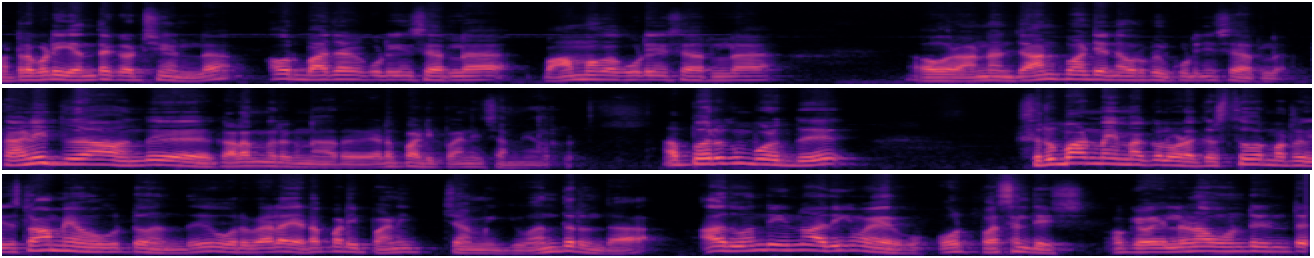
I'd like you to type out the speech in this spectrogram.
மற்றபடி எந்த கட்சியும் இல்லை. அவர் பாஜக கூடயும் சேரல பாமக கூடயும் சேரல அவர் அண்ணன் ஜான் பாண்டியன் அவர்கள் குடிஞ்சு சேரல. தனித்து தான் வந்து களமிறங்கினார் எடப்பாடி பழனிசாமி அவர்கள். அப்போ இருக்கும்பொழுது சிறுபான்மை மக்களோட கிறிஸ்தவர் மற்றும் இஸ்லாமிய வகுட்டு வந்து ஒரு வேளை எடப்பாடி பழனிசாமிக்கு வந்திருந்தா அது வந்து இன்னும் அதிகமாக இருக்கும் ஓட் பர்சன்டேஜ் ஓகேவா இல்லைனா ஒன்று ரெண்டு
